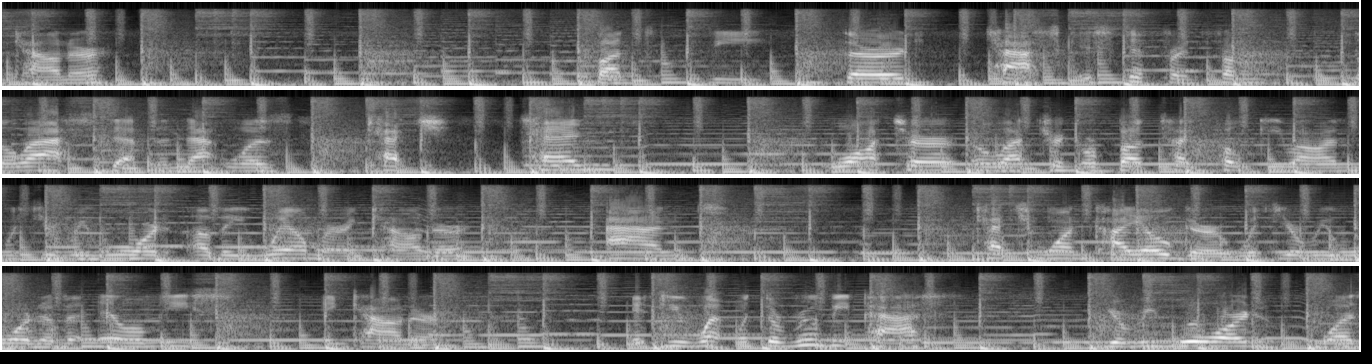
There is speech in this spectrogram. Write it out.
encounter. But the third task is different from the last step, and that was catch 10 water, electric, or bug type Pokemon with your reward of a Wailmer encounter, and catch one Kyogre with your reward of an Illumise encounter. If you went with the Ruby path, your reward was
